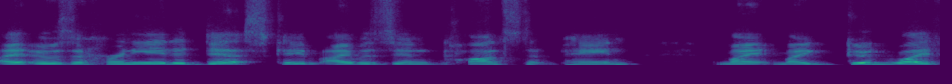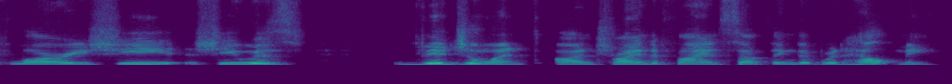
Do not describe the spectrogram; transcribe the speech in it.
I, it was a herniated disc. I was in constant pain. My, my good wife, Laurie, she, she was vigilant on trying to find something that would help me.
